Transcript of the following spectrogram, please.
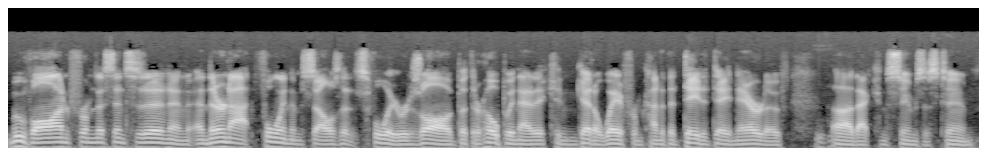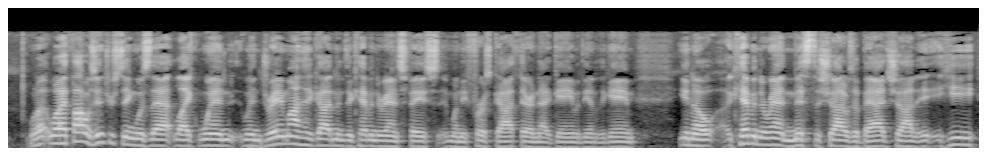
move on from this incident and, and they're not fooling themselves that it's fully resolved, but they're hoping that it can get away from kind of the day to day narrative mm-hmm. uh, that consumes this team. What, what I thought was interesting was that like when when Draymond had gotten into Kevin Durant's face when he first got there in that game at the end of the game, you know, Kevin Durant missed the shot. It was a bad shot. It, he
